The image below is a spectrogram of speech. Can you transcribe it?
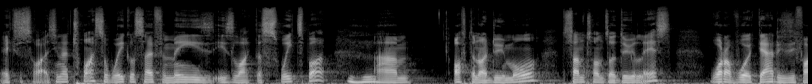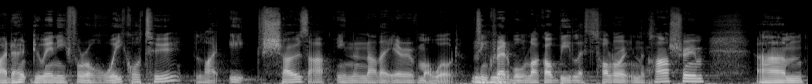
exercise. You know, twice a week or so for me is, is like the sweet spot. Um, often I do more. Sometimes I do less. What I've worked out is if I don't do any for a week or two, like it shows up in another area of my world. It's incredible. Like I'll be less tolerant in the classroom. Um,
